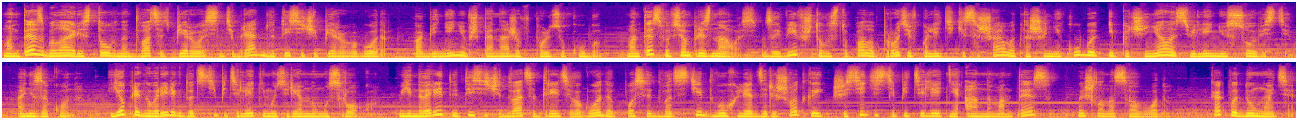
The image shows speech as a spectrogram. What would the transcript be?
Монтес была арестована 21 сентября 2001 года по обвинению в шпионаже в пользу Кубы. Монтес во всем призналась, заявив, что выступала против политики США в отношении Кубы и подчинялась велению совести, а не закона. Ее приговорили к 25-летнему тюремному сроку. В январе 2023 года, после 22 лет за решеткой, 65-летняя Анна Монтес вышла на свободу. Как вы думаете,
